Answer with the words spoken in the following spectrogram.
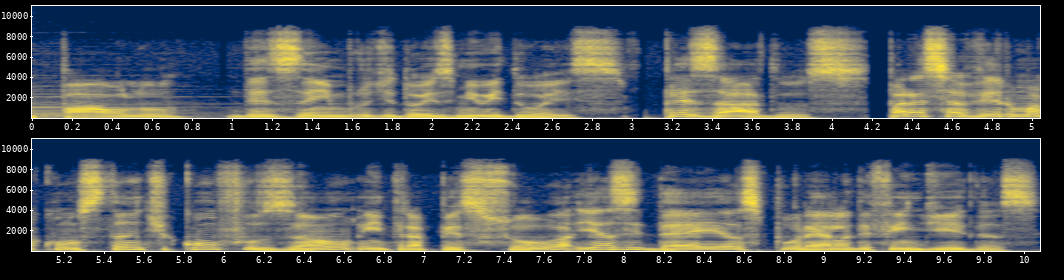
Paulo, dezembro de 2002. Prezados, parece haver uma constante confusão entre a pessoa e as ideias por ela defendidas.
